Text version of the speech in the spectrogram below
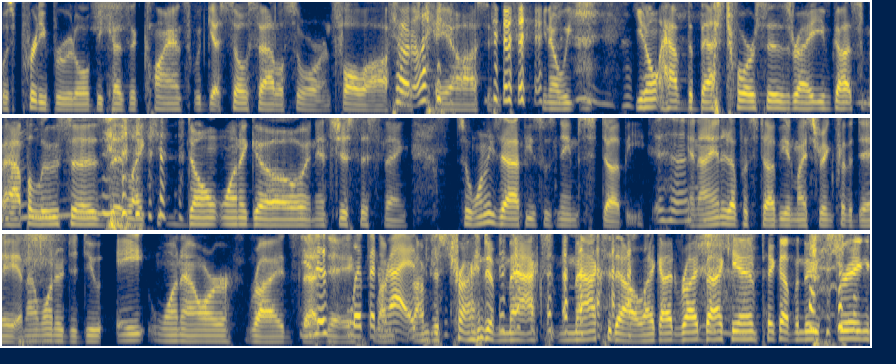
was pretty brutal because the clients would get so saddle sore and fall off. and It was Totally. chaos. And, you know, we you don't have the best horses, right? You've got some Appaloosas that like don't want to go, and it's just this thing. So one of these appies was named Stubby, Uh-huh. and I ended up with Stubby in my string for the day, and I wanted to do eight one-hour rides You're just day. flipping I'm, rides. I'm just trying to max max it out. Like I'd ride back in, pick up a new string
